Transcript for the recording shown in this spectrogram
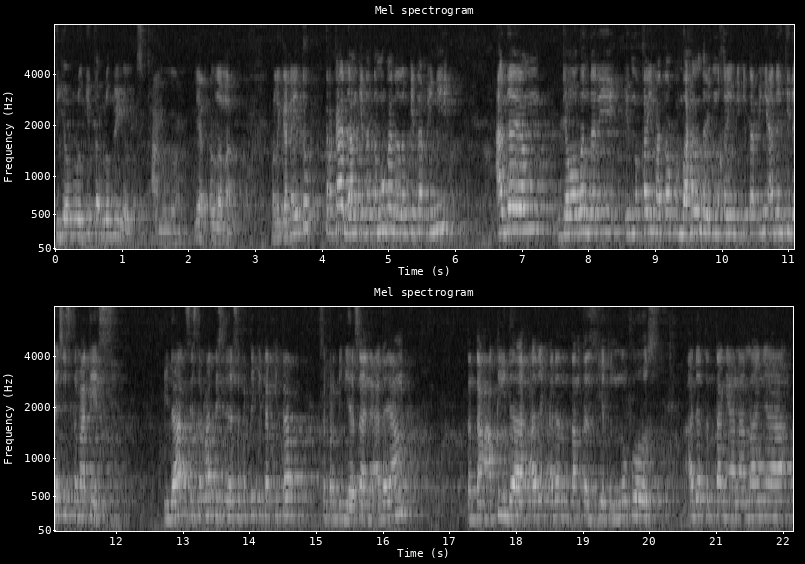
30 kitab lebih kali. Subhanallah. Lihat ulama. Oleh karena itu terkadang kita temukan dalam kitab ini ada yang jawaban dari Ibnu Qayyim atau pembahasan dari Ibnu Qayyim di kitab ini ada yang tidak sistematis. Tidak sistematis tidak seperti kitab-kitab seperti biasanya. Ada yang tentang akidah, ada ada tentang tazkiyatun nufus, ada tentang yang namanya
